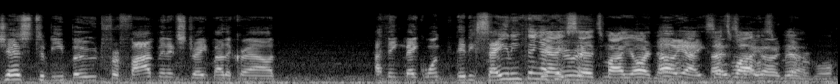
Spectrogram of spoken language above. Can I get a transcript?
just to be booed for five minutes straight by the crowd. I think make one. Did he say anything? Yeah, he remember. said it's my yard now. Oh, yeah, he said that's it's why my it was yard memorable.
